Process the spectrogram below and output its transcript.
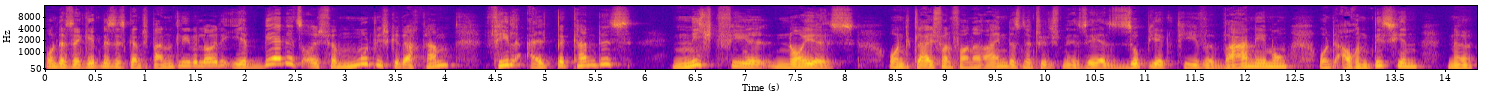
und das Ergebnis ist ganz spannend, liebe Leute. Ihr werdet euch vermutlich gedacht haben, viel Altbekanntes, nicht viel Neues. Und gleich von vornherein, das ist natürlich eine sehr subjektive Wahrnehmung und auch ein bisschen eine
